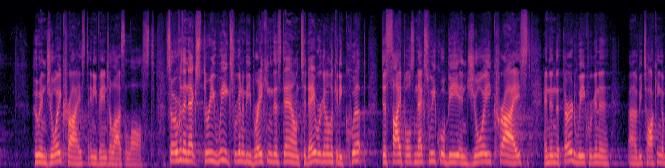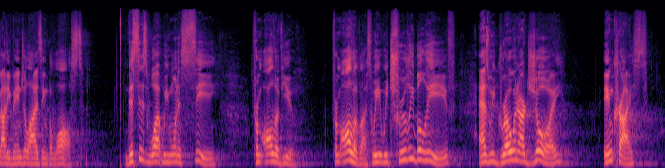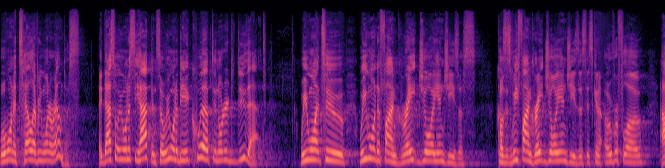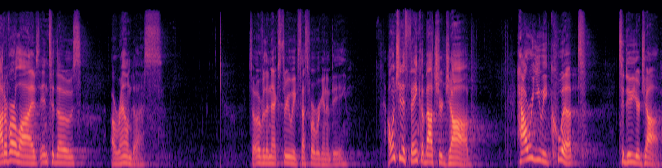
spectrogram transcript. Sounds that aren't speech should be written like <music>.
who enjoy Christ and evangelize the lost. So, over the next three weeks, we're going to be breaking this down. Today, we're going to look at equip disciples. Next week will be enjoy Christ. And then the third week, we're going to uh, be talking about evangelizing the lost. This is what we want to see from all of you, from all of us. We, we truly believe as we grow in our joy in Christ, we'll want to tell everyone around us. Like that's what we want to see happen. So we want to be equipped in order to do that. We want to, we want to find great joy in Jesus. Because as we find great joy in Jesus, it's going to overflow out of our lives into those around us. So, over the next three weeks, that's where we're going to be. I want you to think about your job. How are you equipped to do your job?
